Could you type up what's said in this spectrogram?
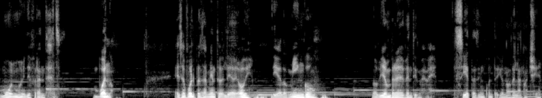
Muy, muy diferentes. Bueno, ese fue el pensamiento del día de hoy, día domingo, noviembre 29, 7.51 de la noche.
